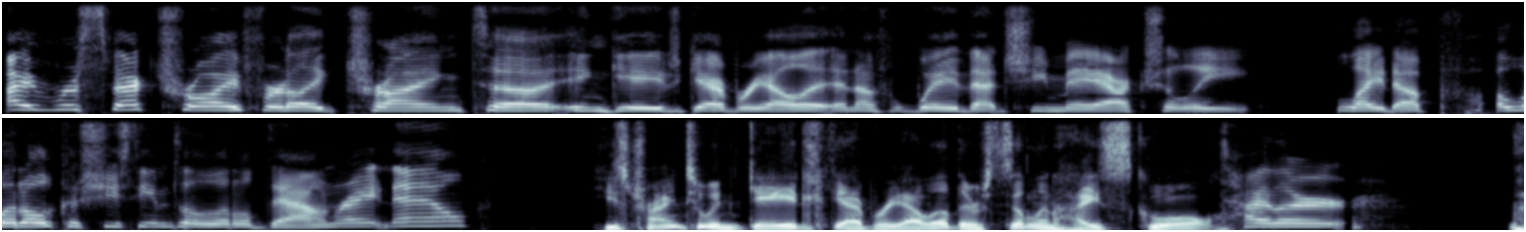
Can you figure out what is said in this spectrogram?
I respect Troy for like trying to engage Gabriella in a way that she may actually light up a little cuz she seems a little down right now. He's trying to engage Gabriella. They're still in high school. Tyler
